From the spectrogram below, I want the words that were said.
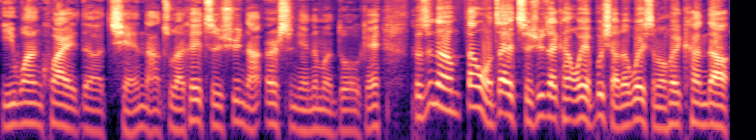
一万块的钱拿出来，可以持续拿二十年那么多。OK，可是呢，当我在持续在看，我也不晓得为什么会看到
